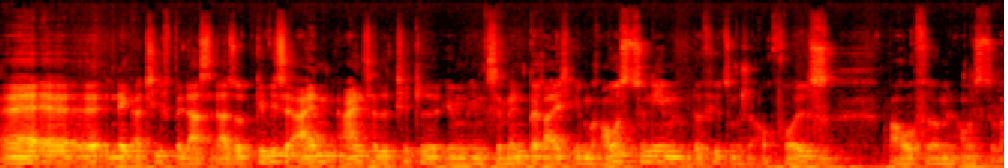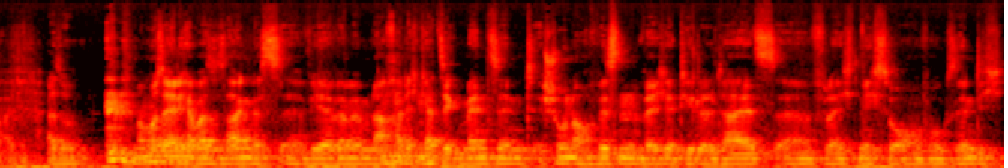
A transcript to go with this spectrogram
äh, äh, negativ belastet. Also gewisse Ein Einzeltitel im, im Zementbereich eben rauszunehmen und dafür zum Beispiel auch Holzbaufirmen auszuweichen. Also man muss ehrlicherweise sagen, dass äh, wir, wenn wir im Nachhaltigkeitssegment sind, schon auch wissen, welche Titel da jetzt äh, vielleicht nicht so en vogue sind. Ich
